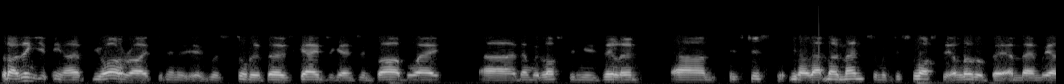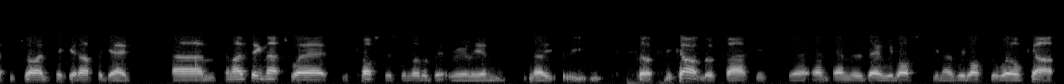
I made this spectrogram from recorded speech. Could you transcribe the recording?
But I think you, you know you are right. I mean, it, it was sort of those games against Zimbabwe. Uh, then we lost in New Zealand. Um, it's just you know that momentum. We just lost it a little bit, and then we had to try and pick it up again. Um, and I think that's where it cost us a little bit, really. And you know, look, you can't look back. It's, uh, at the end of the day, we lost. You know, we lost the World Cup.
